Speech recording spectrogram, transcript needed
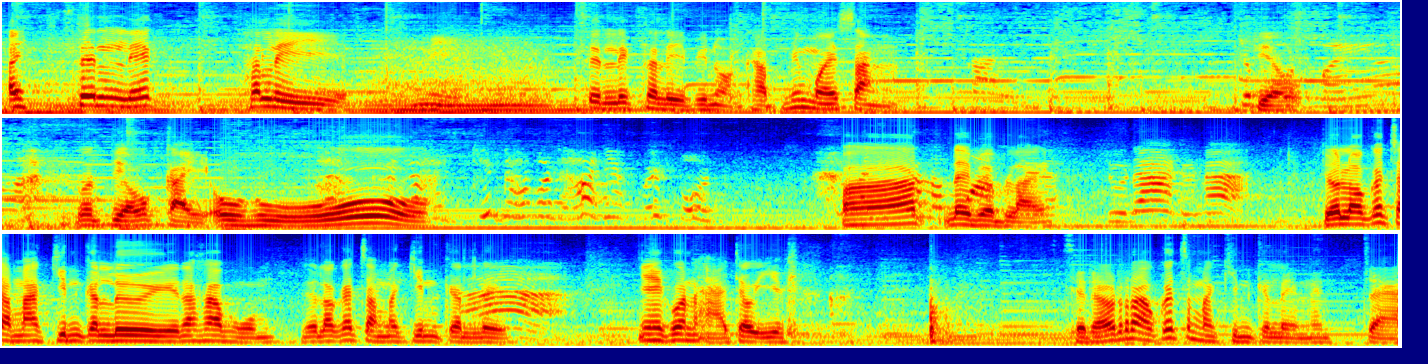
ไอ้ยเส้นเล็กทะเลนี่เส้นเล็กทะเลพี่น้องครับพี่หมวยสั่ง ไก่จะเดี๋ยวหมดไหมอะก๋วยเตี๋ยวไก่โอ้โหกินธรรมดายังไม่หมดป๊าดได้แบบไรดูหน้าดูหน้าเดี๋ยวเราก็จะมากินกันเลยนะครับผมเดี๋ยวเราก็จะมากินกันเลย หาง่ายกว่าหาเจ้าอีก เสร็จแล้วเราก็จะมากินกันเลยนะจ๊ะ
